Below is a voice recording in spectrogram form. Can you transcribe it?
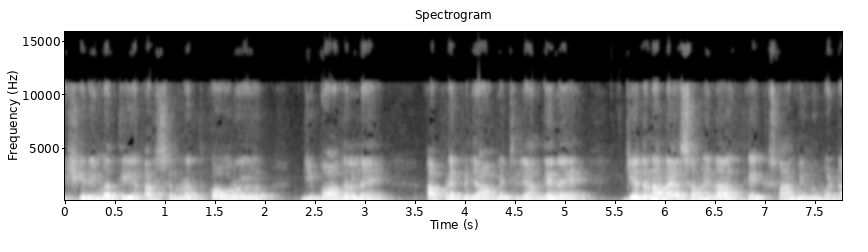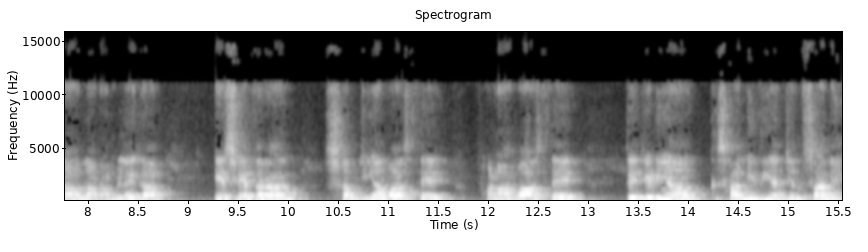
ਸ਼੍ਰੀਮਤੀ ਹਰਸਿਮਰਤ ਕੌਰ ਜੀ ਬਾਦਲ ਨੇ ਆਪਣੇ ਪੰਜਾਬ ਵਿੱਚ ਲਿਆਂਦੇ ਨੇ, ਜਿਹਦੇ ਨਾਲ ਮੈਂ ਸਮਝਣਾ ਕਿ ਕਿਸਾਨੀ ਨੂੰ ਵੱਡਾ ਹੁਲਾਰਾ ਮਿਲੇਗਾ। ਇਸੇ ਤਰ੍ਹਾਂ ਸਬਜ਼ੀਆਂ ਵਾਸਤੇ, ਫਲਾਂ ਵਾਸਤੇ ਤੇ ਜਿਹੜੀਆਂ ਕਿਸਾਨੀ ਦੀਆਂ ਜਿਨਸਾਂ ਨੇ,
